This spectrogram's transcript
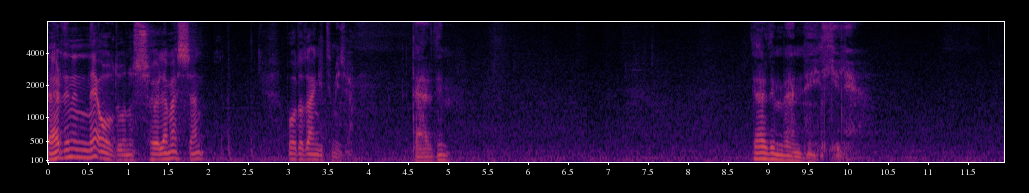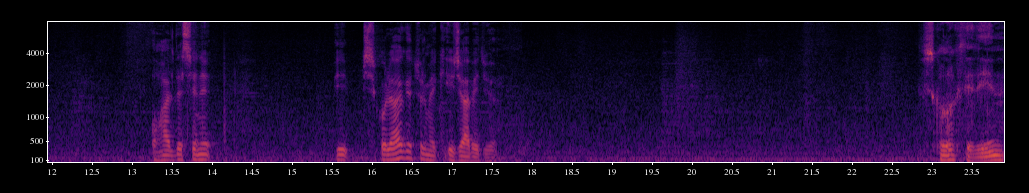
Derdinin ne olduğunu söylemezsen bu odadan gitmeyeceğim. Derdim Derdim benimle ilgili. O halde seni bir psikoloğa götürmek icap ediyor. Psikolog dediğin...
